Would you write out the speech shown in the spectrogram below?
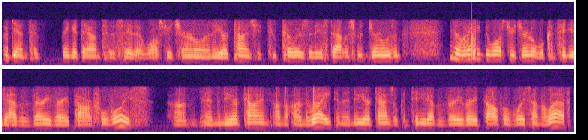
again, to bring it down to say the Wall Street Journal and the New York Times, you two pillars of the establishment journalism. You know, I think the Wall Street Journal will continue to have a very, very powerful voice, um, and the New York Times on the on the right, and the New York Times will continue to have a very, very powerful voice on the left,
